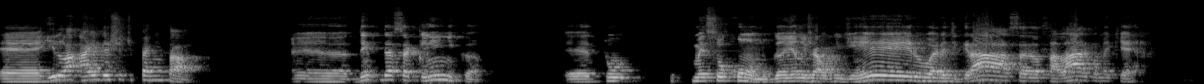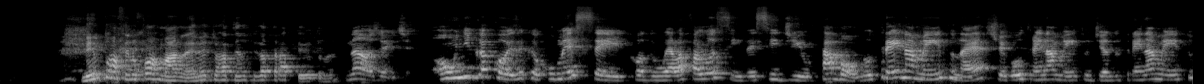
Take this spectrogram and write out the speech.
É, e lá, aí deixa eu te perguntar. É, dentro dessa clínica, é, tu, tu começou como? Ganhando já algum dinheiro? Era de graça? Salário? Como é que era? Mesmo tu já sendo formado, né? Mesmo tu já sendo fisioterapeuta, né? Não, gente, a única coisa que eu comecei quando ela falou assim, decidiu, tá bom, no treinamento, né? Chegou o treinamento, o dia do treinamento.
